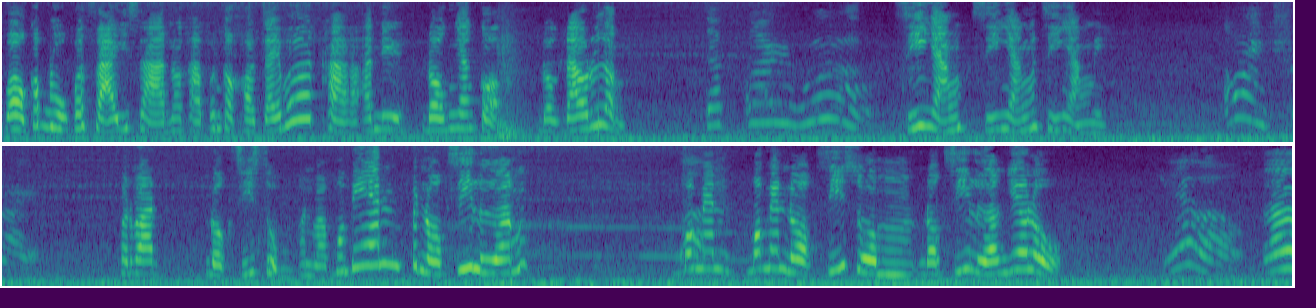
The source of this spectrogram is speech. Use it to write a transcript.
เว้ากับลูกภาษาอีสานเนาะค่ะเพิ่นก็เข้าใจเบิดค่ะ อันนี้ดอกหยังก็ดอกดาวเรื่อง The green room. สีหยังสีหยังมันสีหยังนี่ Orange Shire. เพิ่นว่าดอกสีส้มเพิ่นว่าบ่แม่นเป็นดอกสีเหลืองบ่แม่นบ่แม่นดอกสีส้มดอกสีเหลืองเยลโล Yellow. เออ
